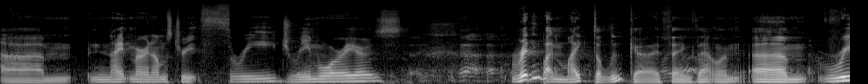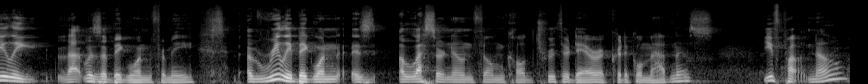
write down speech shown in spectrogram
um, Nightmare on Elm Street 3, Dream Warriors. Written by Mike DeLuca, I think that one. Um, really, that was a big one for me. A really big one is a lesser known film called Truth or Dare: A Critical Madness. You've probably no.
